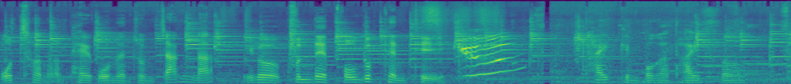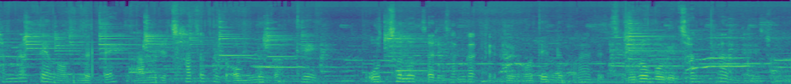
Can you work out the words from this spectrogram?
5천원 100 오면 좀 작나? 이거 군대 보급 팬티 다 있긴 뭐가 다 있어 삼각대가 없는데? 아무리 찾아도 없는 것 같아 5천원짜리 삼각대 그 어디 있는 거야 대체 물어보기 창피한데 좀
